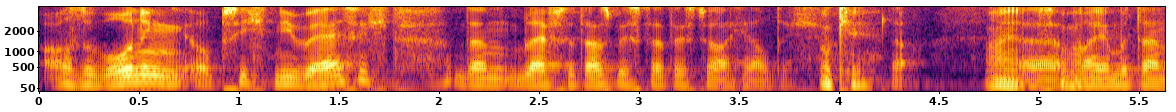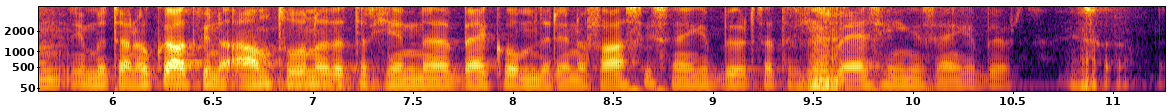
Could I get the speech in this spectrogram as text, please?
als de woning op zich niet wijzigt, dan blijft het asbestattest wel geldig. Oké. Ja. Ah, ja, uh, maar je moet, dan, je moet dan ook wel kunnen aantonen dat er geen uh, bijkomende renovaties zijn gebeurd, dat er geen wijzigingen zijn gebeurd. Dus, uh,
